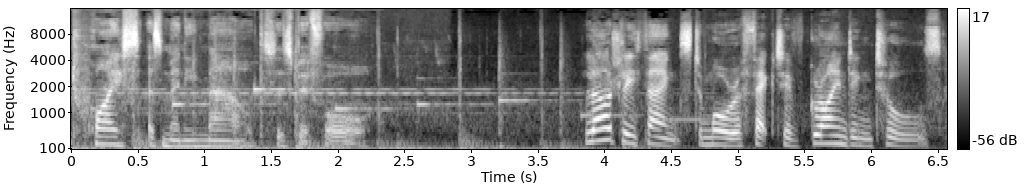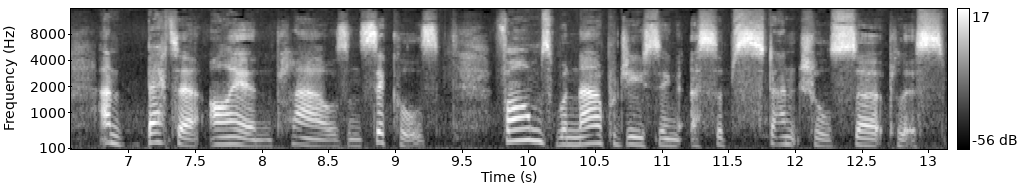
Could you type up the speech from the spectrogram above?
twice as many mouths as before. Largely thanks to more effective grinding tools and better iron ploughs and sickles, farms were now producing a substantial surplus,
